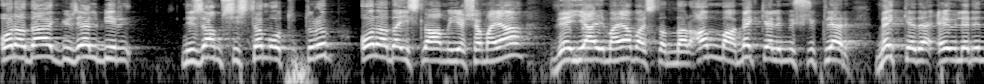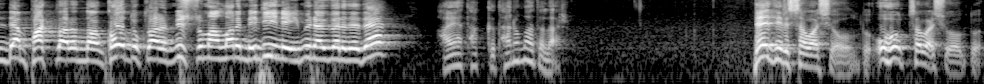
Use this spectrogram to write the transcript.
Orada güzel bir nizam sistem oturtturup orada İslam'ı yaşamaya ve yaymaya başladılar. Ama Mekkeli müşrikler Mekke'de evlerinden, parklarından kovdukları Müslümanları Medine-i Münevvere'de de hayat hakkı tanımadılar. Bedir Savaşı oldu. Uhud Savaşı oldu.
